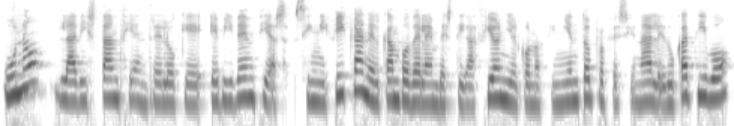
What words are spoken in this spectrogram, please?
Uno, la distancia entre lo que evidencias significa en el campo de la investigación y el conocimiento profesional educativo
